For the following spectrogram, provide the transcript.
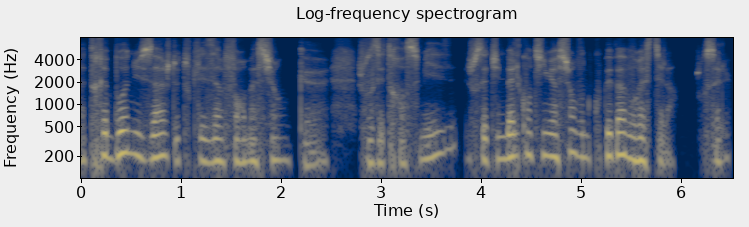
un très bon usage de toutes les informations que je vous ai transmises. Je vous souhaite une belle continuation. Vous ne coupez pas, vous restez là. Je vous salue.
